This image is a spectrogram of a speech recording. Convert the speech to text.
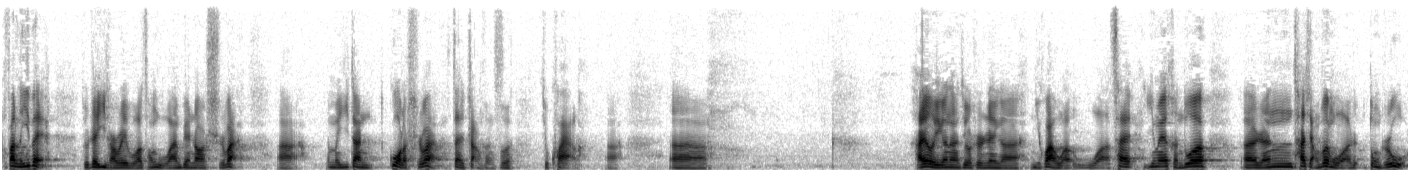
翻了一倍，就这一条微博从五万变到十万啊。那么一旦过了十万，再涨粉丝就快了啊。呃，还有一个呢，就是那个你画我我猜，因为很多呃人他想问我动植物。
